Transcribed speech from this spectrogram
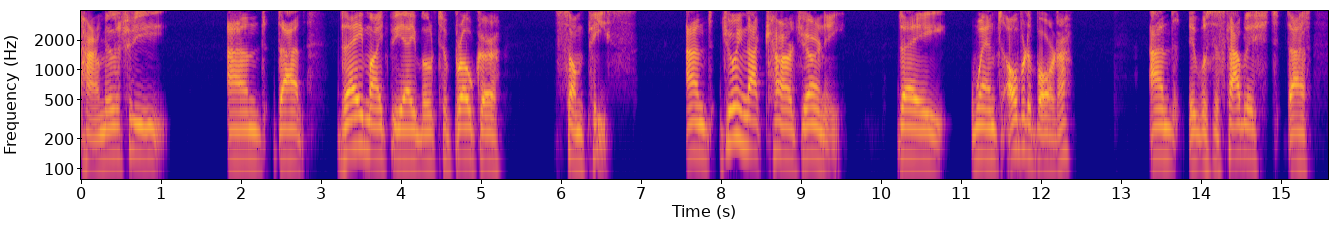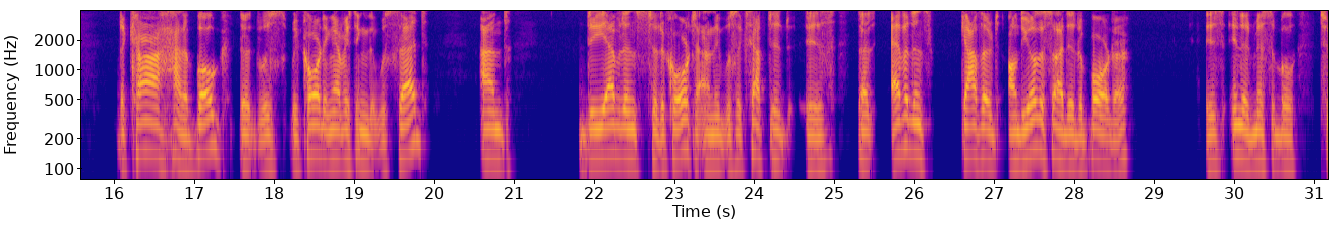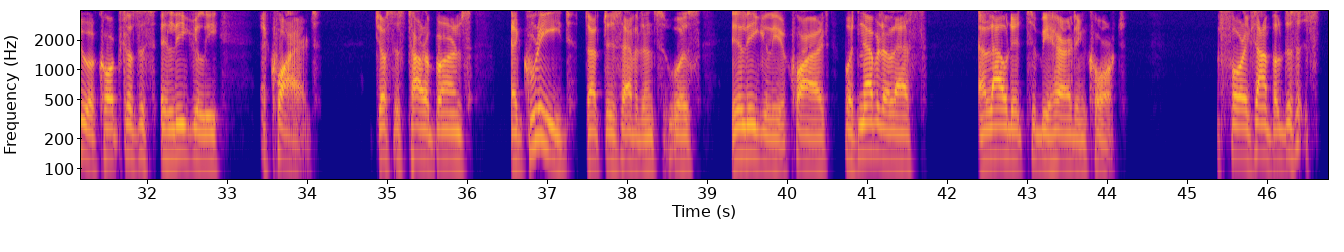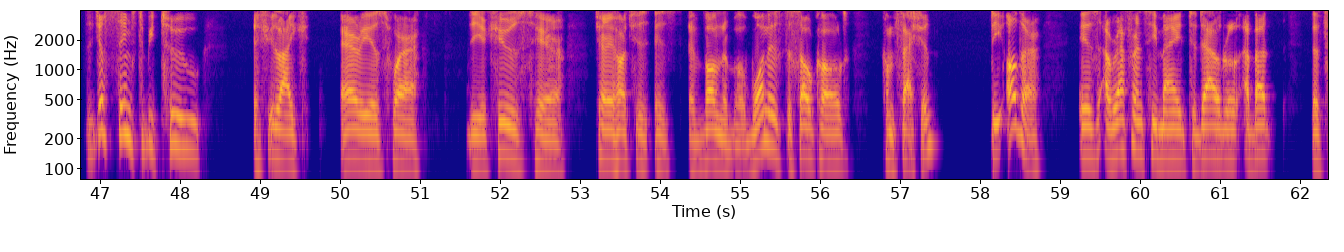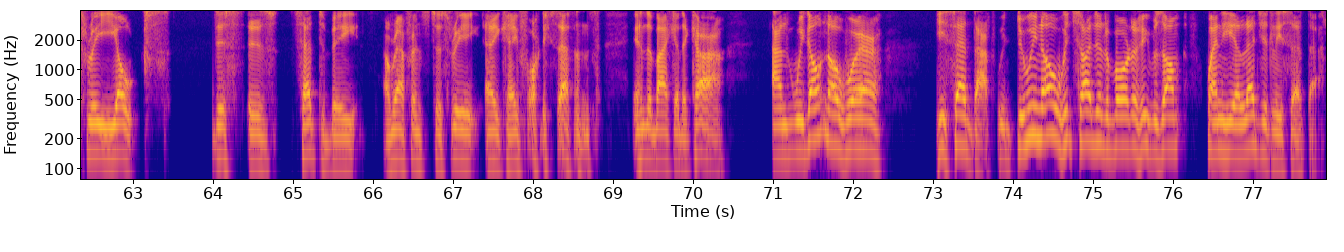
paramilitary, and that they might be able to broker some peace. And during that car journey, they went over the border, and it was established that the car had a bug that was recording everything that was said. And the evidence to the court, and it was accepted, is that evidence gathered on the other side of the border is inadmissible to a court because it's illegally acquired. Justice Tara Burns agreed that this evidence was illegally acquired, but nevertheless allowed it to be heard in court. For example, there just seems to be two, if you like, areas where the accused here, Gerry Hutch, is, is vulnerable. One is the so called confession, the other is a reference he made to Dowdall about the three yokes. This is said to be a reference to three AK 47s in the back of the car. And we don't know where he said that. We, do we know which side of the border he was on when he allegedly said that?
